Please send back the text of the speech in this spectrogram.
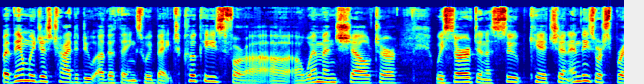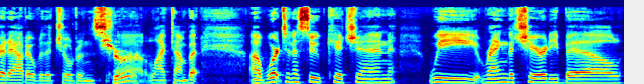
But then we just tried to do other things. We baked cookies for a, a women's shelter. We served in a soup kitchen, and these were spread out over the children's sure. uh, lifetime. But uh, worked in a soup kitchen. We rang the charity bell.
